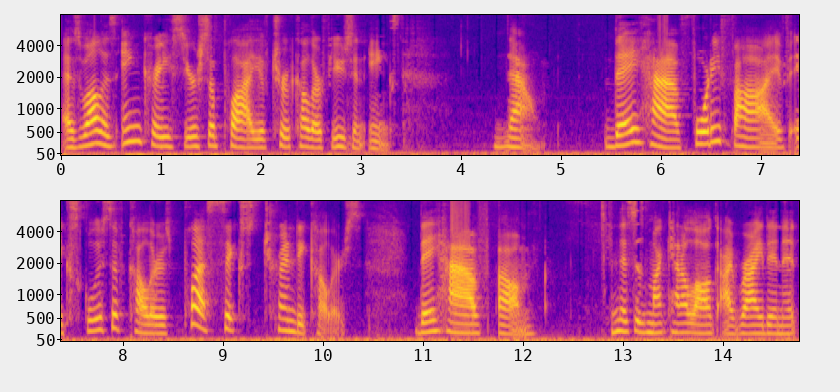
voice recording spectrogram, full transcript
as well as increase your supply of True Color Fusion inks? Now, they have 45 exclusive colors plus six trendy colors. They have um, and this is my catalog. I write in it.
